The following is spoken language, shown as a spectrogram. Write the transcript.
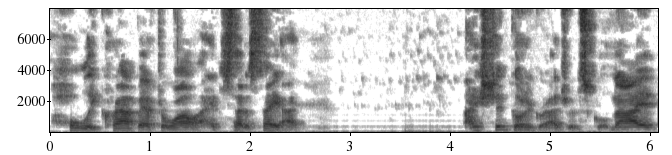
holy crap! After a while, I had just had to say, I I should go to graduate school. Now, I had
